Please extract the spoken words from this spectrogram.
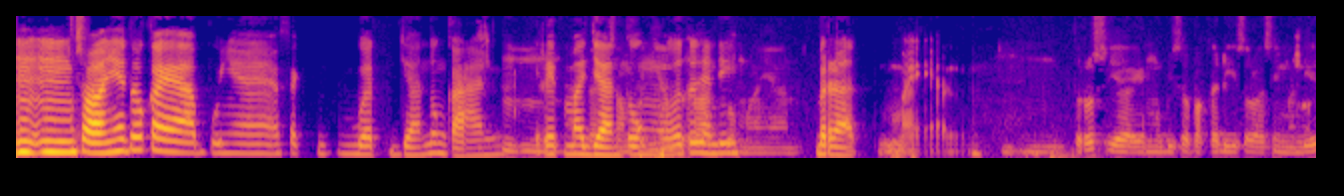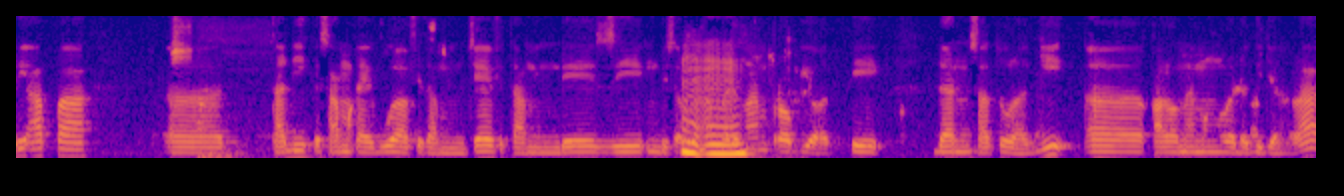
Mm-mm, soalnya itu kayak punya efek buat jantung kan, Mm-mm. ritme jantung lo tuh nanti lumayan. berat lumayan. Mm-mm. Terus ya yang bisa pakai di isolasi mandiri apa? Eh, tadi sama kayak gua vitamin C, vitamin D, zinc bisa ditambah Mm-mm. dengan probiotik dan satu lagi eh, kalau memang lo ada gejala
